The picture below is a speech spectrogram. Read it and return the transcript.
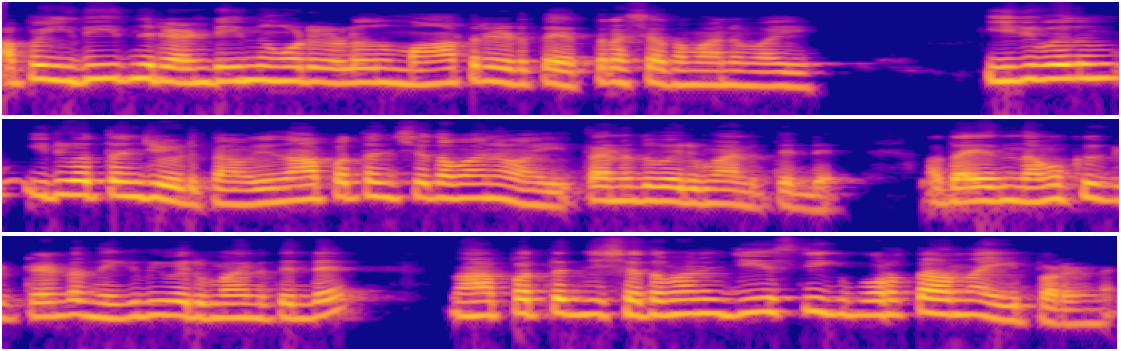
അപ്പോൾ ഇതിൽ നിന്ന് രണ്ടിൽ നിന്നും കൂടെ ഉള്ളത് മാത്രം എടുത്താൽ എത്ര ശതമാനമായി? ഇരുപതും ഇരുപത്തഞ്ചും എടുത്താൽ മതി. നാൽപ്പത്തഞ്ച് ശതമാനമായി തനത് വരുമാനത്തിന്റെ. അതായത് നമുക്ക് കിട്ടേണ്ട നികുതി വരുമാനത്തിന്റെ നാൽപ്പത്തഞ്ച് ശതമാനം ജി എസ് ടിക്ക് പുറത്താണെന്നാണ് ഈ പറയുന്നത്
